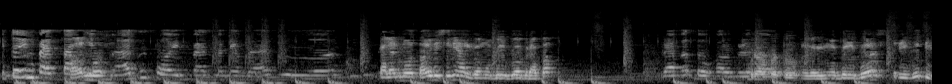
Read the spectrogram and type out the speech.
itu investasi Kalau yang mau- bagus loh investment yang bagus kalian mau tahu di sini harga mobil gue berapa berapa tuh kalau boleh berapa tahu? tuh? harga mobil gue 1.300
